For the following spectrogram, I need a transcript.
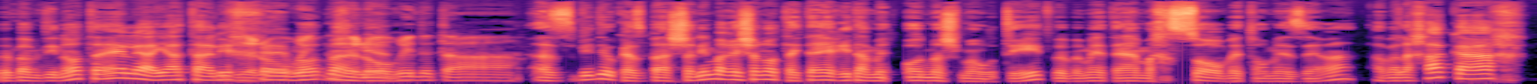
ובמדינות האלה היה תהליך לא, אה, מאוד הוריד, זה מעניין. לא הוריד את ה... אז בדיוק אז בשנים הראשונות הייתה ירידה מאוד משמעותית ובאמת היה מחסור בתורמי זרע אבל אחר כך אה,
